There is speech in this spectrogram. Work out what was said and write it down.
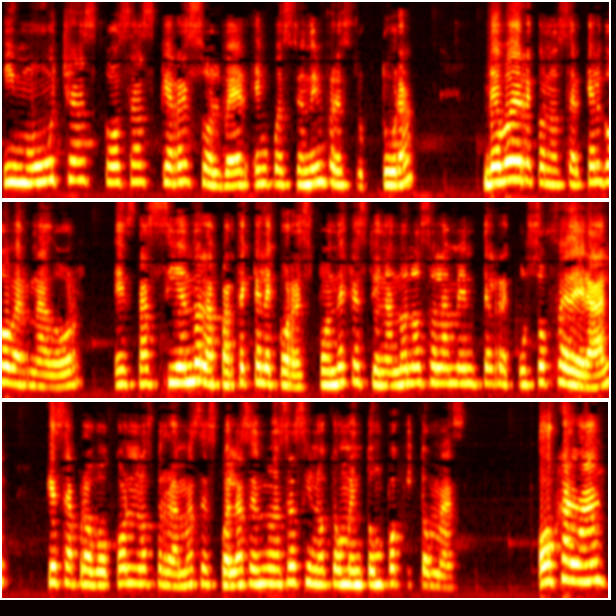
y muchas cosas que resolver en cuestión de infraestructura. Debo de reconocer que el gobernador está haciendo la parte que le corresponde gestionando no solamente el recurso federal que se aprobó con los programas de escuelas es nuestra, sino que aumentó un poquito más. Ojalá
